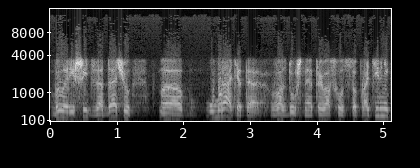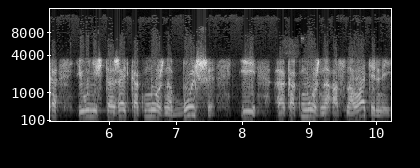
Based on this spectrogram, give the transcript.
было решить задачу э, убрать это воздушное превосходство противника и уничтожать как можно больше и э, как можно основательней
